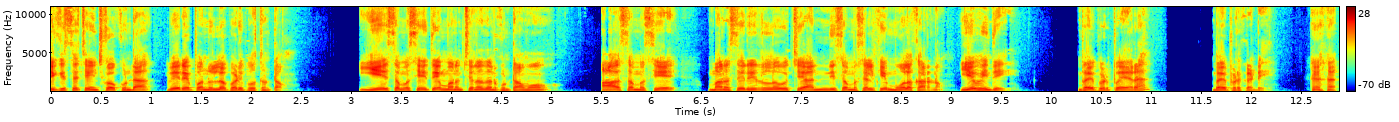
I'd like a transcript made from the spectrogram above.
చికిత్స చేయించుకోకుండా వేరే పనుల్లో పడిపోతుంటాం. ఏ సమస్య అయితే మనం చిన్నదనుకుంటామో ఆ సమస్యే మన శరీరంలో వచ్చే అన్ని సమస్యలకి మూల కారణం. ఏమైంది? భయపడిపోయారా? భయపడకండి.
